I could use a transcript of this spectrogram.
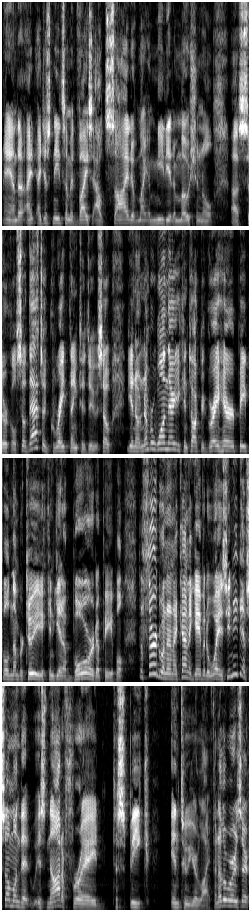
and uh, I, I, just need some advice outside of my immediate emotional uh, circle. So that's a great thing to do. So, you know, number one, there you can talk to gray haired people. Number two, you can get a board of people. The third one, and I kind of gave it away, is you need to have someone that is not afraid to speak into your life. In other words, they're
